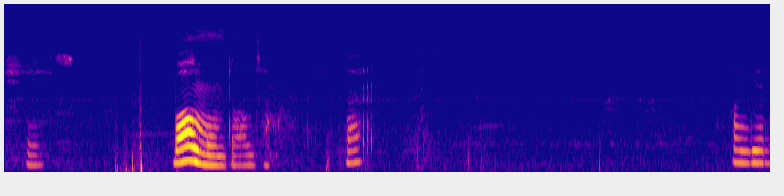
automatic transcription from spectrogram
şey. Balmond alacağım arkadaşlar. Ben geri.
